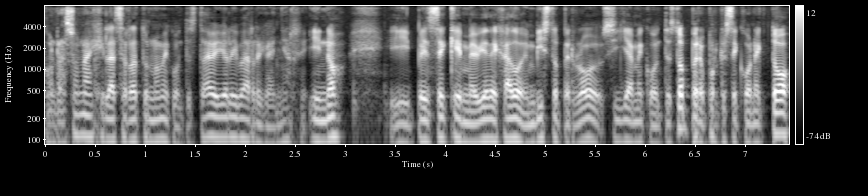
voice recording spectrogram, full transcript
Con razón Ángel hace rato no me contestaba, yo le iba a regañar y no, y pensé que me había dejado en visto, pero luego sí ya me contestó, pero porque se conectó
